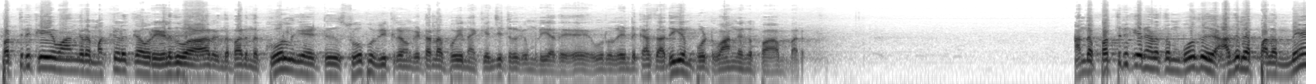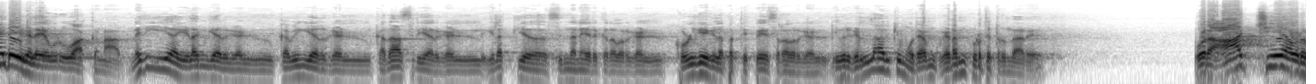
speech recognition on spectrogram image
பத்திரிகையை வாங்குற மக்களுக்கு அவர் எழுதுவார். இந்த பாரு இந்த கோல்கேட்டு சோப்பு விற்கிறவங்க கிட்ட எல்லாம் போய் நான் கெஞ்சிட்டு இருக்க முடியாது. ஒரு ரெண்டு காசு அதிகம் போட்டு வாங்குங்க பாம்பார் அந்த பத்திரிகை நடத்தும் போது அதுல பல மேடைகளை உருவாக்கினார். நிறைய இளைஞர்கள் கவிஞர்கள் கதாசிரியர்கள் இலக்கிய சிந்தனை இருக்கிறவர்கள் கொள்கைகளை பத்தி பேசுறவர்கள் இவர்கள் எல்லாருக்கும் ஒரு இடம் இடம் கொடுத்துட்டு இருந்தாரு. ஒரு ஆட்சியே அவர்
